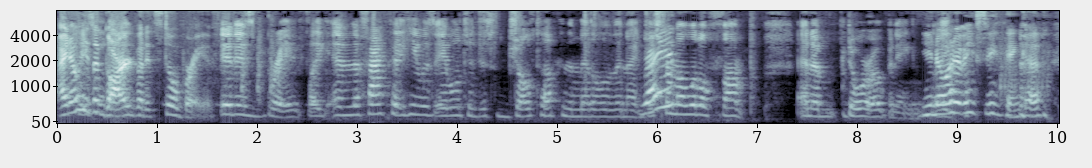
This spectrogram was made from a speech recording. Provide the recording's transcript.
I know he's a guard, but it's still brave. it is brave. Like, and the fact that he was able to just jolt up in the middle of the night Right? just from a little thump and a door opening. You know what it makes me think of?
